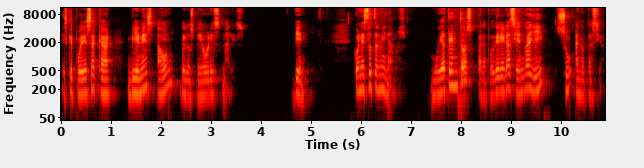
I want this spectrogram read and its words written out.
es que puede sacar bienes aún de los peores males. Bien, con esto terminamos. Muy atentos para poder ir haciendo allí su anotación.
